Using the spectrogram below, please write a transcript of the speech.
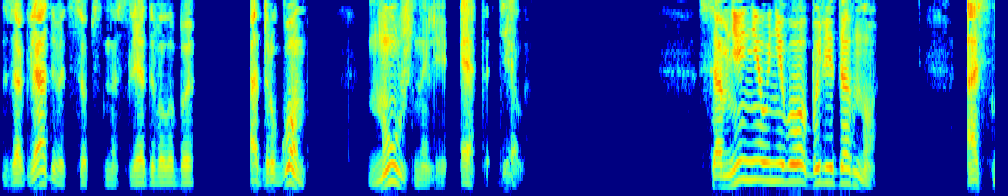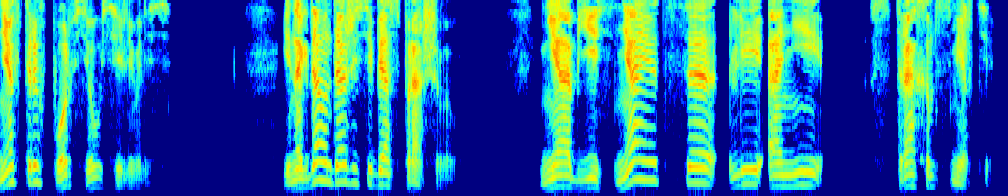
заглядывать, собственно, следовало бы о другом, нужно ли это дело. Сомнения у него были давно, а с некоторых пор все усиливались. Иногда он даже себя спрашивал, не объясняются ли они страхом смерти.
